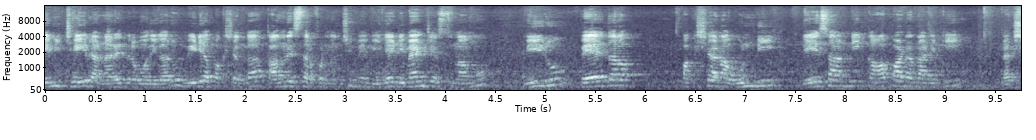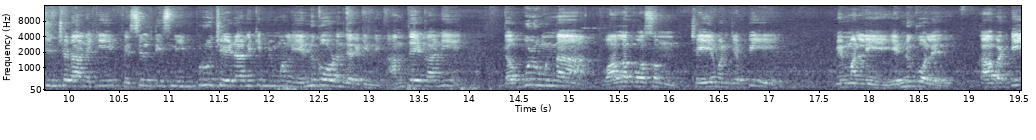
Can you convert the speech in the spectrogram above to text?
ఏమి చేయరా నరేంద్ర మోదీ గారు? మీడియా పక్షంగా కాంగ్రెస్ తరఫున నుంచి మేము ఇదే డిమాండ్ చేస్తున్నాము. మీరు పేదల పక్షాన ఉండి దేశాన్ని కాపాడడానికి రక్షించడానికి ఫెసిలిటీస్ని ఇంప్రూవ్ చేయడానికి మిమ్మల్ని ఎన్నుకోవడం జరిగింది. అంతేకాని డబ్బులు ఉన్న వాళ్ళ కోసం చేయమని చెప్పి మిమ్మల్ని ఎన్నుకోలేదు. కాబట్టి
